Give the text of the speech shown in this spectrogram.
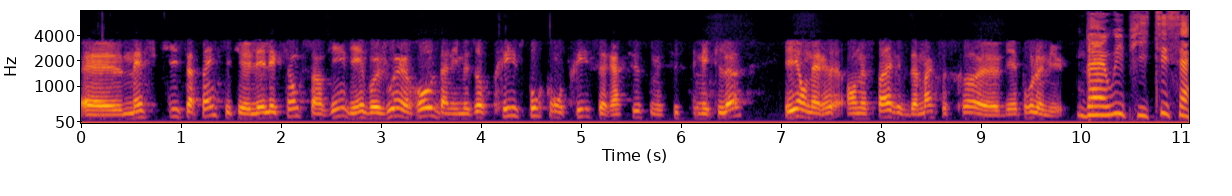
mais ce qui est certain, c'est que l'élection qui s'en vient, bien, va jouer un rôle dans les mesures prises pour contrer ce racisme systémique-là. Et on, on, espère évidemment que ce sera euh, bien pour le mieux. Ben oui, puis tu sais,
